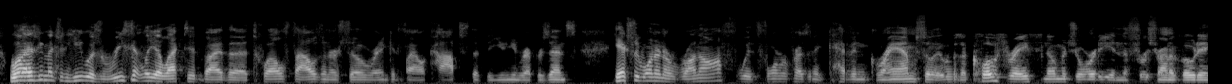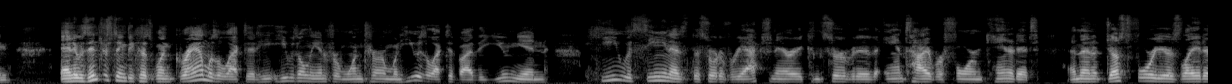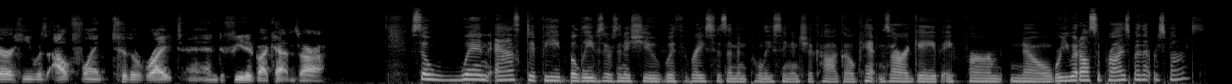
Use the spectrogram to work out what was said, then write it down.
Well, as you mentioned, he was recently elected by the 12,000 or so rank and file cops that the union represents. He actually won in a runoff with former President Kevin Graham, so it was a close race, no majority in the first round of voting. And it was interesting because when Graham was elected, he, he was only in for one term. When he was elected by the union, he was seen as the sort of reactionary, conservative, anti reform candidate. And then just four years later, he was outflanked to the right and defeated by Catanzara. So, when asked if he believes there's an issue with racism and policing in Chicago, Catanzara gave a firm no. Were you at all surprised by that response?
